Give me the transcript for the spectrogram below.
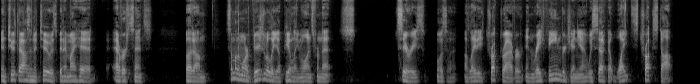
in 2002 has been in my head ever since. But um, some of the more visually appealing ones from that s- series was a, a lady truck driver in Raphine, Virginia. We set up at White's Truck Stop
